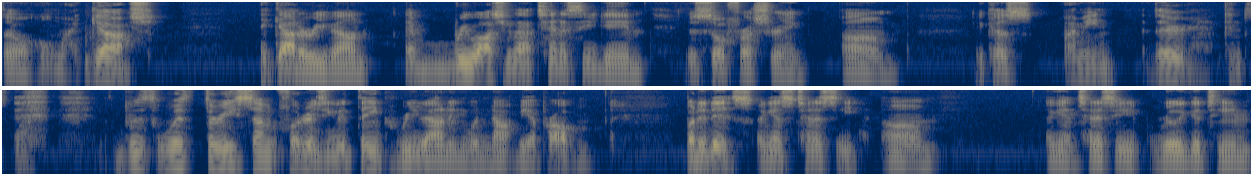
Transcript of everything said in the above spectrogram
though, oh my gosh, it got a rebound. And rewatching that Tennessee game is so frustrating. Um, because I mean they're with with three seven footers, you would think rebounding would not be a problem, but it is against Tennessee. Um, again, Tennessee, really good team.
